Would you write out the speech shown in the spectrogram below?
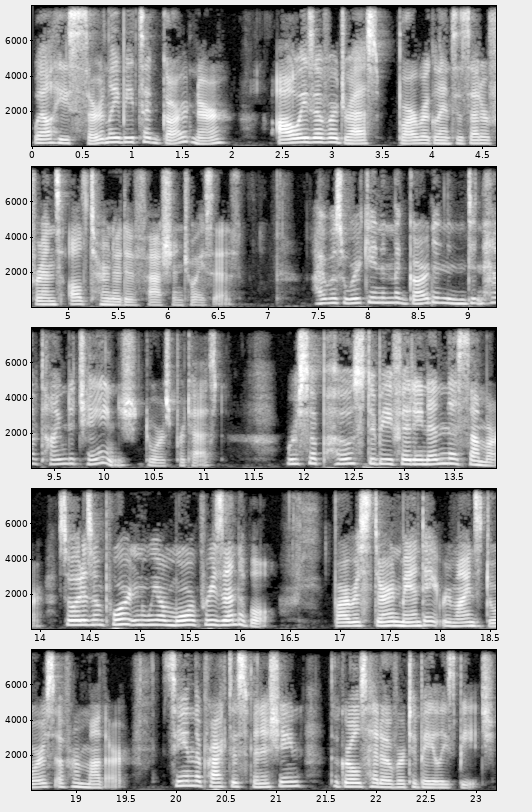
Well, he certainly beats a gardener. Always overdressed, Barbara glances at her friend's alternative fashion choices. I was working in the garden and didn't have time to change, Doris protests. We're supposed to be fitting in this summer, so it is important we are more presentable. Barbara's stern mandate reminds Doris of her mother. Seeing the practice finishing, the girls head over to Bailey's Beach.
